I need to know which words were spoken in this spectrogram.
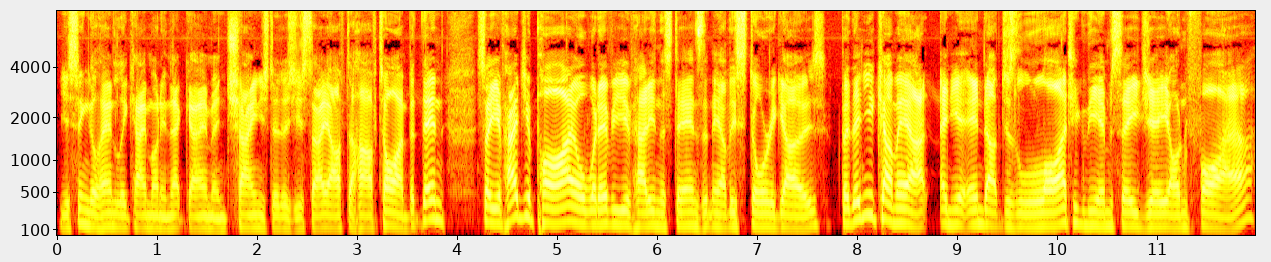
You single handedly came on in that game and changed it, as you say, after half time. But then, so you've had your pie or whatever you've had in the stands that now this story goes, but then you come out and you end up just lighting the MCG on fire.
